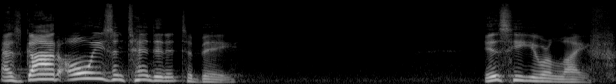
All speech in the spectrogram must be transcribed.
as God always intended it to be. Is He your life?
